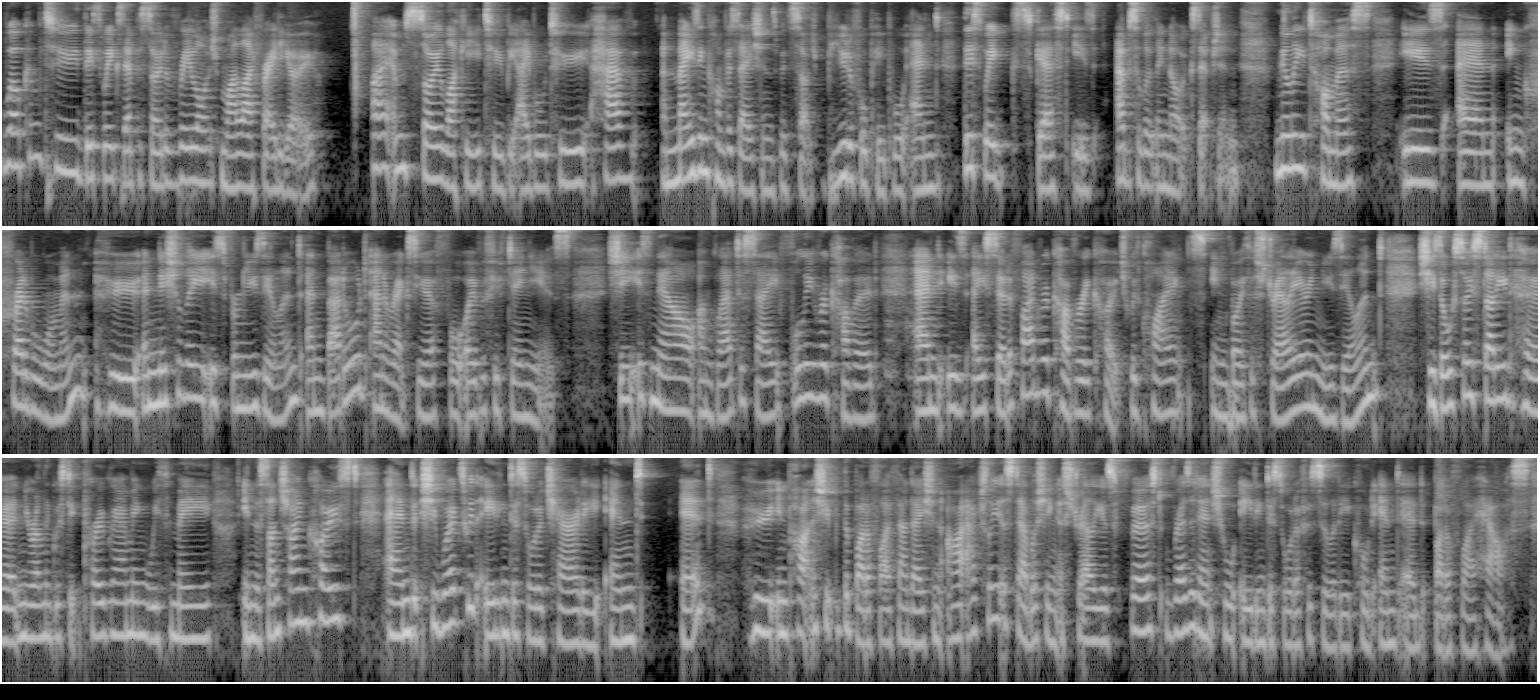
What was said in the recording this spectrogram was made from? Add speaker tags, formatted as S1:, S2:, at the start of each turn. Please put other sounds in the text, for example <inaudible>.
S1: Welcome to this week's episode of Relaunch My Life Radio. I am so lucky to be able to have amazing conversations with such beautiful people, and this week's guest is absolutely no exception. Millie Thomas is an incredible woman who initially is from New Zealand and battled anorexia for over 15 years. She is now, I'm glad to say, fully recovered and is a certified recovery coach with clients in both Australia and New Zealand. She's also studied her neurolinguistic programming with me in the Sunshine Coast, and she works with eating disorder charity End Ed, who, in partnership with the Butterfly Foundation, are actually establishing Australia's first residential eating disorder facility called End Ed Butterfly House.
